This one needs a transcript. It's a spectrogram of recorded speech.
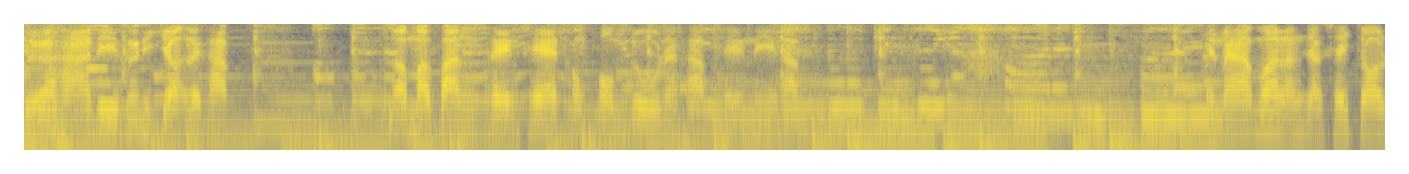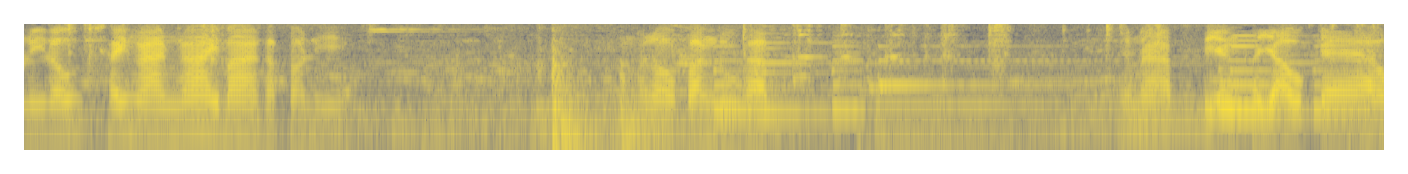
เนื้อหาดีขึ้นอีกเยอะเลยครับ แล้วมาฟังเพลงเทสของผมดูนะครับ เพลงนี้ครับ เห็นไหมครับว่าหลังจากใช้จอนี้แล้วใช้งานง่ายมากครับตอนนี้ มาลองฟังดูครับ เห็นไหมครับเสียงเขย่าแก้ว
